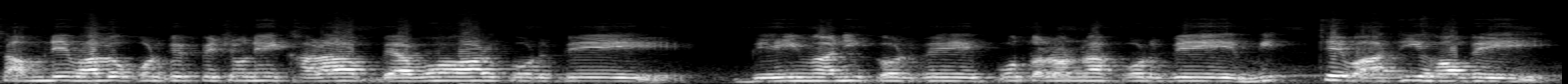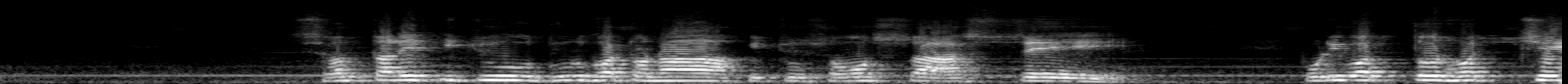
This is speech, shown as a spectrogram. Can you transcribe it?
সামনে ভালো করবে, পেছনে খারাপ ব্যবহার করবে, বেইমানি করবে, প্রতারণা করবে, মিথ্যেবাদী হবে। সন্তানের কিছু দুর্ঘটনা, কিছু সমস্যা আসছে, পরিবর্তন হচ্ছে,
